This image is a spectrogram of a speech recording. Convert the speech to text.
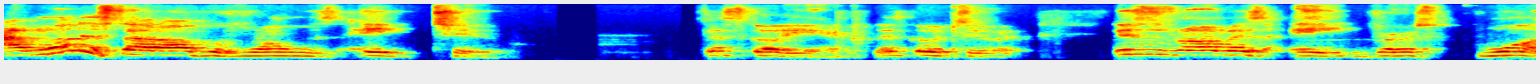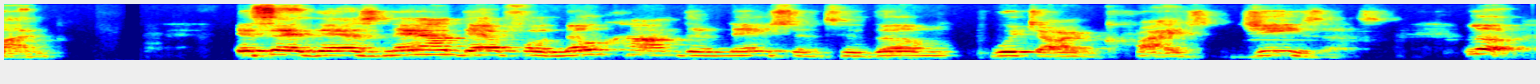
I want to start off with Romans 8, 2. Let's go here. Let's go to it. This is Romans 8, verse 1. It said, there's now therefore no condemnation to them which are in Christ Jesus. Look,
